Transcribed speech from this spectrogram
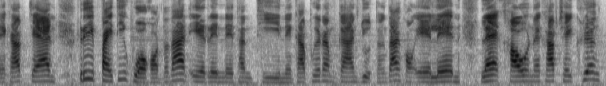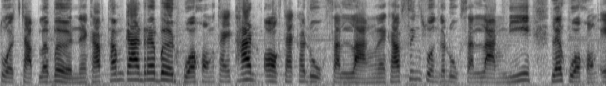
นะครับแจนรีบไปที่หัวของทางด้านเอเรนในทันทีนะครับเพื่อทำการหยุดทางด้านของเอเลนและเขานะครับใช้เครื่องตรวจจับระเบิดนะครับทำการระเบิดหัวของไททันออกจากกระดูกสันหลังนะครับซึ่งส่วนกระดูกสันหลังนี้และหัวของเอ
